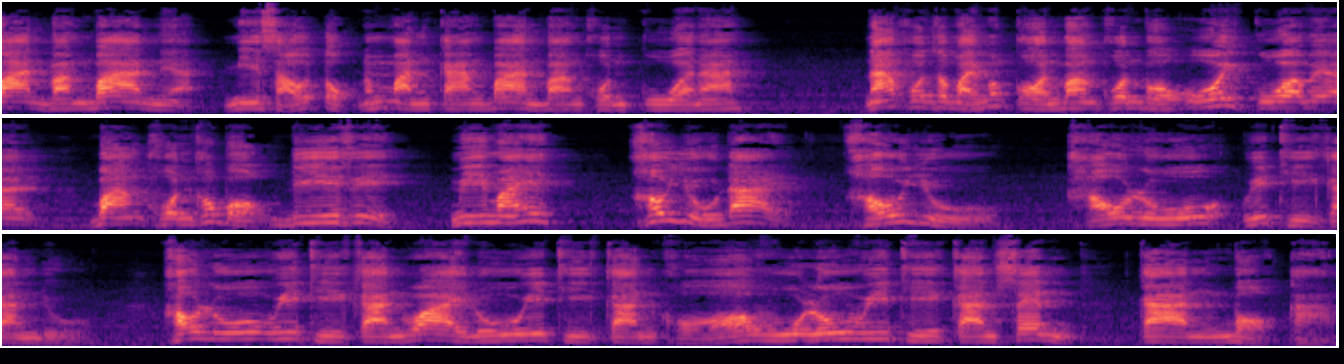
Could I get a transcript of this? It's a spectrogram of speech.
บ้านบางบ้านเนี่ย มีเสาตกน้ำมันกลางบ้านบางคนกลัวนะ นะคนสมัยเมื่อก่อนบางคนบอกโอ้ยกลัวไม่ได้บางคนเขาบอกดีสิมีไหมเขาอยู่ได้เขาอยู่เขารู้วิธีการอยู่เขารู้วิธีการไหว้รู้วิธีการขอรู้วิธีการเส้นการบอกกล่าว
